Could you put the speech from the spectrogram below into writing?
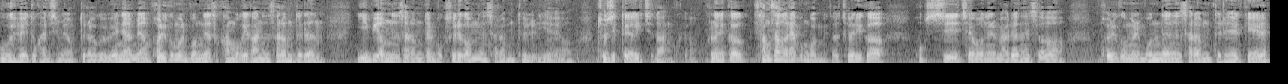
의회도 관심이 없더라고요. 왜냐하면 벌금을 못 내서 감옥에 가는 사람들은 입이 없는 사람들, 목소리가 없는 사람들이에요. 조직되어 있지도 않고요. 그러니까 상상을 해본 겁니다. 저희가 혹시 재원을 마련해서 벌금을 못 내는 사람들에게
